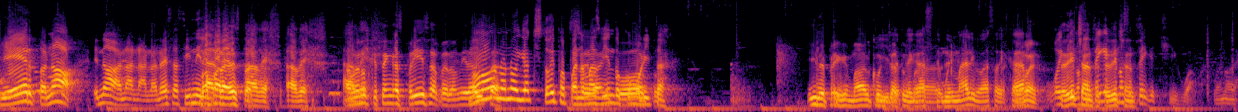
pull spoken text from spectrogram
cierto, no. No, no, no, no, no es así ni Va la... para esta. A ver, a ver. A, A, menos ver. que tengas prisa, pero mira. No, ahorita no, no, yo aquí estoy, papá, se nada más en viendo cómo ahorita. Y le pegué mal, le tu pegaste madre. muy mal y me vas a dejar. bueno, Uy, te que di no chance, se pegue, te di que no se pegue, chihuahua. Bueno, a ver.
